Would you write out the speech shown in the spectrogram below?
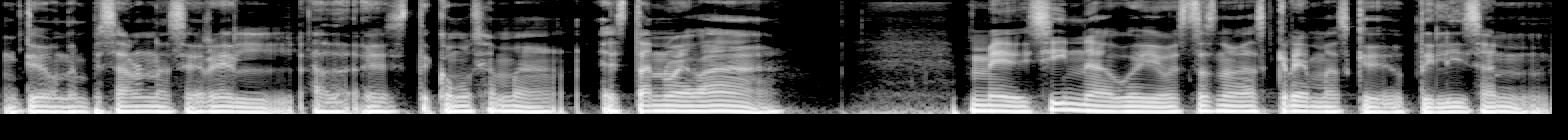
de donde empezaron a hacer el, este, ¿cómo se llama? Esta nueva medicina, güey, o estas nuevas cremas que utilizan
